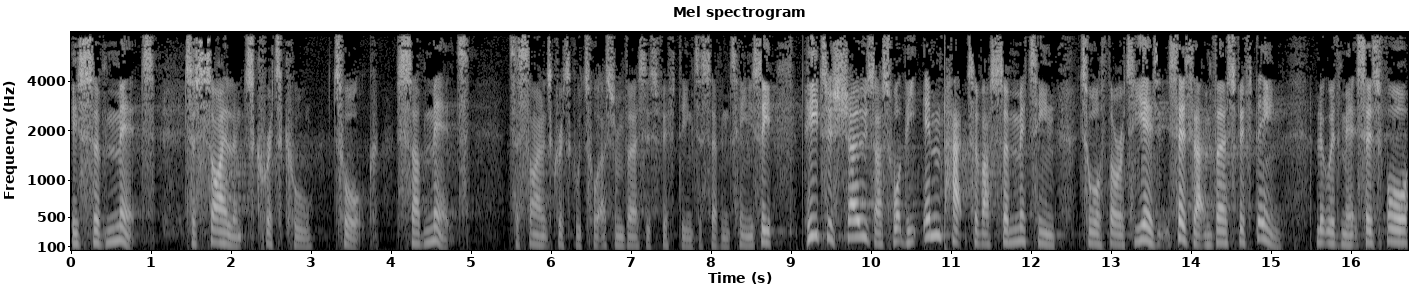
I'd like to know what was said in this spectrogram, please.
is submit to silence critical talk. Submit to silence critical talk. That's from verses 15 to 17. You see, Peter shows us what the impact of us submitting to authority is. It says that in verse 15. Look with me. It says, For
